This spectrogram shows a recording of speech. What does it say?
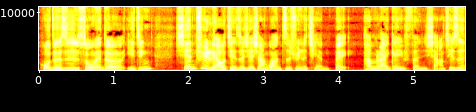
或者是所谓的已经先去了解这些相关资讯的前辈，他们来跟你分享，其实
